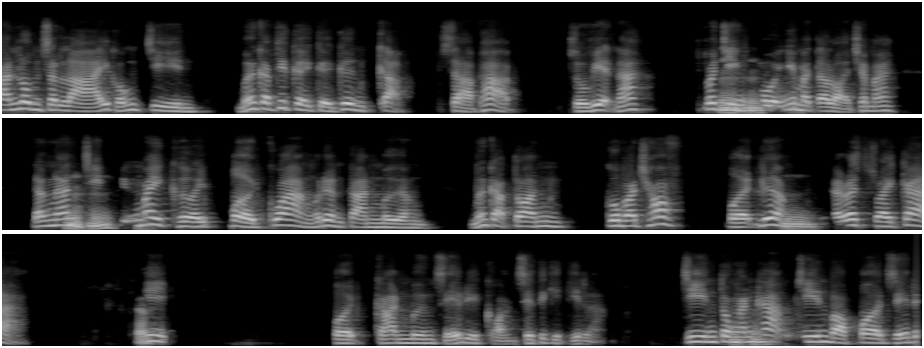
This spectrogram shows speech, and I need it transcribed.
การล่มสลายของจีน เหมือนกับที่เคยเกิดขึ้นกับสหภาพโซเวียตนะเพราะจีนกลัวอย่างนี้มาตลอดใช่ไหมดังนั้นจีนจึงไม่เคยเปิดกว้างเรื่องการเมือง เหมือนกับตอนกอร์บาชอฟเปิดเรื่องเอรสไตรกาที่เปิดการเมืองเสรีก่อนเศรษฐกิจทีหลัง จีนตรงกันข้ามจีนบอกเปิดเศรษฐ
